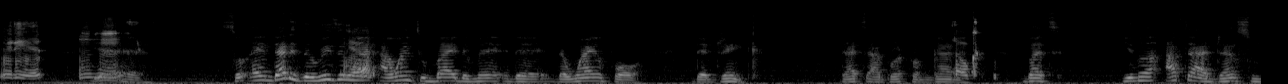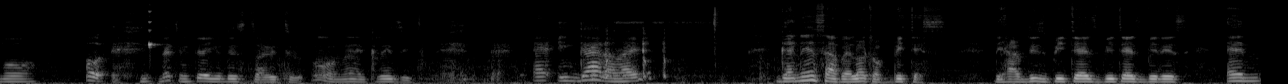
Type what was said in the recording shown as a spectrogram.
It is. -hmm. Yeah. So, and that is the reason why I went to buy the, the, the wine for the drink that I brought from Ghana. Okay. But, you know, after I drank some more, oh, let me tell you this story too. Oh man, crazy. Eh, in Ghana, right? Ghanaians have a lot of bitters. They have these bitters, bitters, bitters. And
